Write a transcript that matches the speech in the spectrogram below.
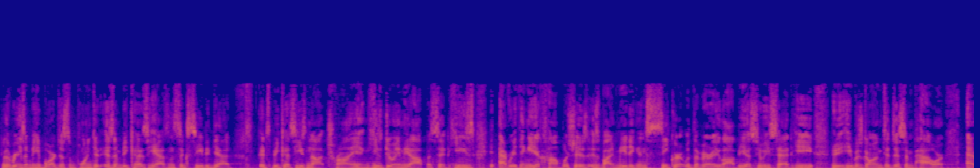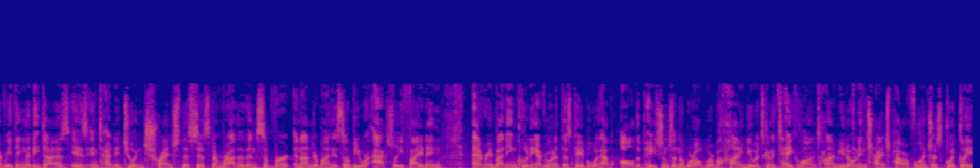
The reason people are disappointed isn't because he hasn't succeeded yet. It's because he's not trying. He's doing the opposite. He's everything he accomplishes is by meeting in secret with the very lobbyists who he said he he, he was going to disempower. Everything that he does is intended to entrench the system rather than subvert and undermine it. So if you were actually fighting, everybody, including everyone at this table, would have all the patience in the world. We're behind you. It's going to take a long time. You don't entrench powerful interests quickly.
